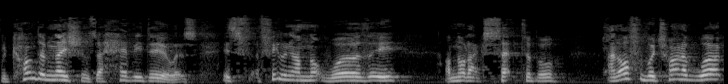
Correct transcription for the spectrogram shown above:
And condemnation's a heavy deal. It's, it's feeling I'm not worthy, I'm not acceptable. And often we're trying to work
